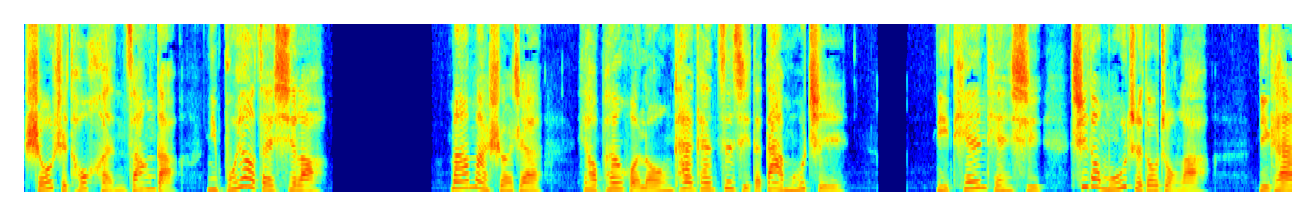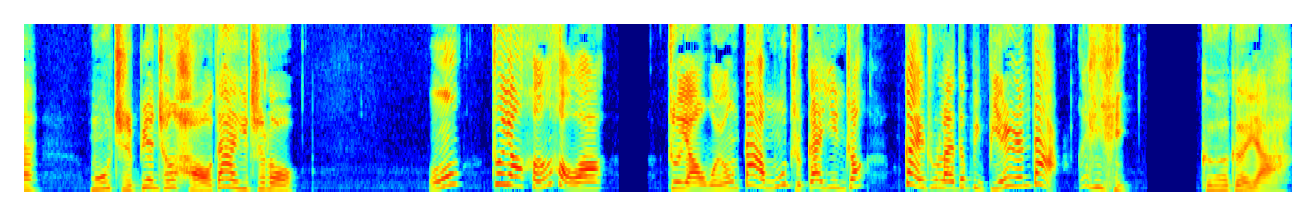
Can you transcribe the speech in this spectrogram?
手指头很脏的，你不要再吸了。妈妈说着。要喷火龙看看自己的大拇指，你天天吸，吸到拇指都肿了。你看，拇指变成好大一只喽。嗯，这样很好啊，这样我用大拇指盖印章，盖出来的比别人大。嘿嘿，哥哥呀，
